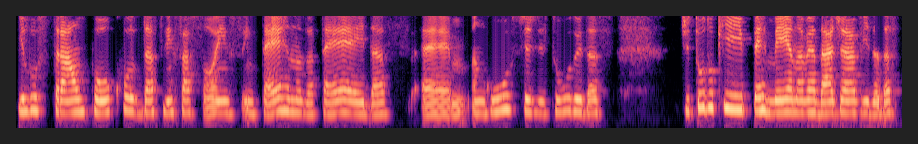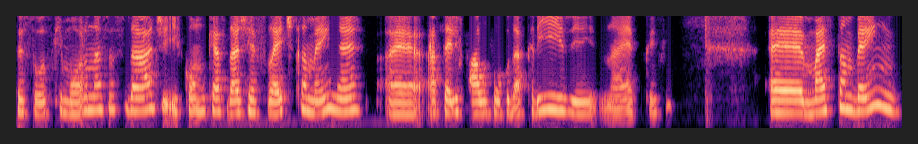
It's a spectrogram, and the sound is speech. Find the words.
ilustrar um pouco das sensações internas até, e das é, angústias e tudo, e das de tudo que permeia, na verdade, a vida das pessoas que moram nessa cidade e como que a cidade reflete também, né? É, até ele fala um pouco da crise na época, enfim é, mas também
